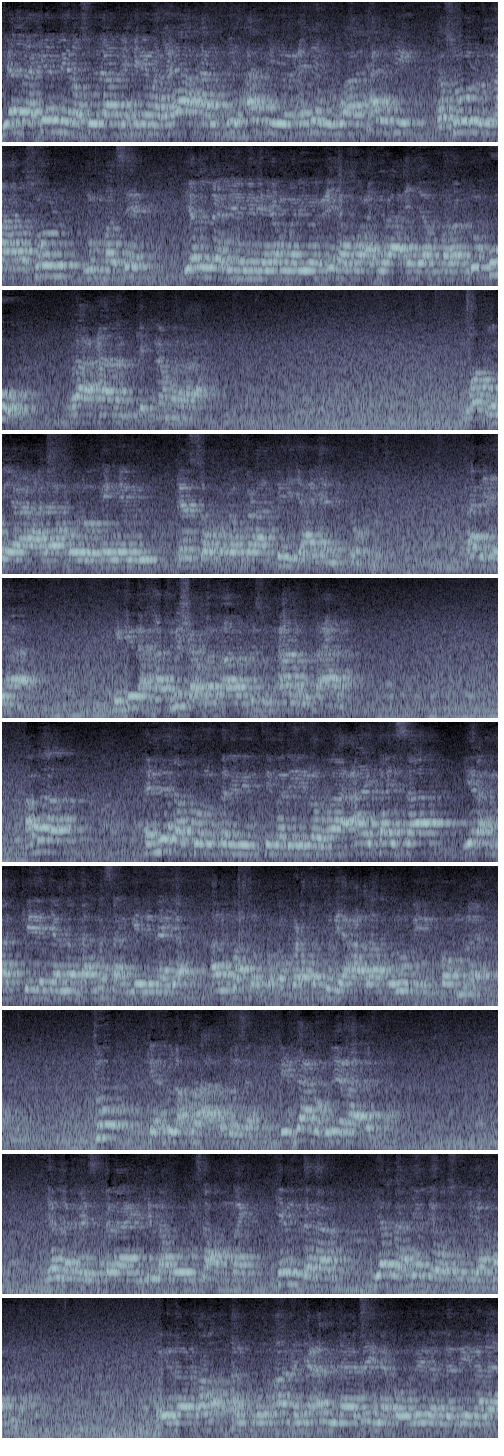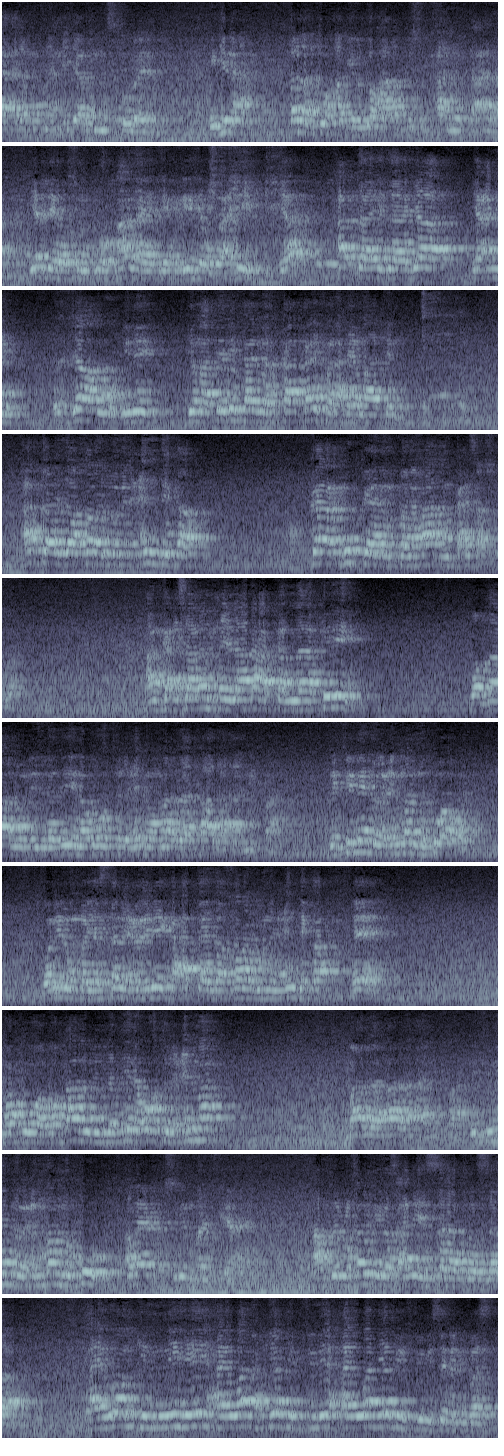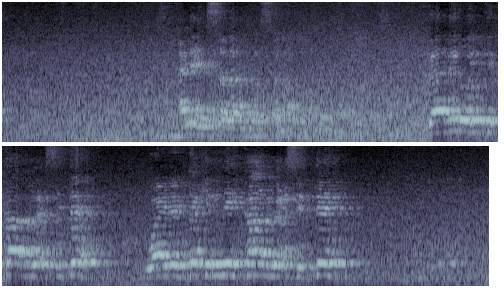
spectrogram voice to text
يلا كني رسول الله حين ما يا حربي حربي يعلن وحربي رسولنا رسول نمسي يلا من يمر يوعيها وعد راعي يمر لكو راعانا كنا مرا. وطبع على قلوبهم كسر ربنا فيه جاية تبعها يمكن ختم شبه رب سبحانه وتعالى. أما اللي تبتون تنين انتمالين الراعي كايسا يرحمك كي جنة مسا قيلنا يا. الفصل فقبرة تبع على قلوبهم فهم لا تو كن كل أمر تويسا في الدعوة كل ما قلت يلا كيس ترى يمكن هو يسام ما كم دقر؟ يلا يلي رسول الله وإذا قرأت القرآن جعلنا بينك وبين الذين لا يعلمون حجابا مستورا. يمكن فلن تحقق الله رب سبحانه وتعالى. يلي رسول القرآن يتكريه وبعدين يا حتى إذا جاء يعني جاءوا إليك جماعتين كيف نحيماتين حتى إذا خرجوا من عندك كاكوك من فنها أنك عسى سورة أنك عسى حيلانا كلاكني وقالوا للذين أوتوا العلم ماذا قال آنفا؟ بفنين العلم؟ النكوة ومنهم من يستمع إليك حتى إذا من عندك إيه. وقالوا للذين أوتوا العلم ماذا قال آنفا؟ اثنين وعند الله أما يحسن ما فيها يعني؟ عبد الخلق عليه الصلاة والسلام. حيوان كنه حيوانك يبي في مي حيوان يبي في مسنة بس. عليه الصلاة والسلام. قالوا اتكال العسده وإذا انتك النه قالوا العسده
